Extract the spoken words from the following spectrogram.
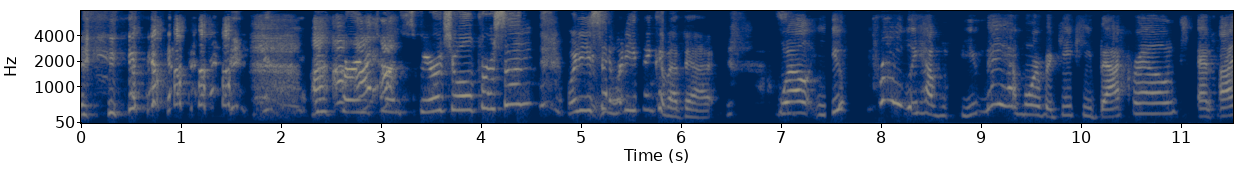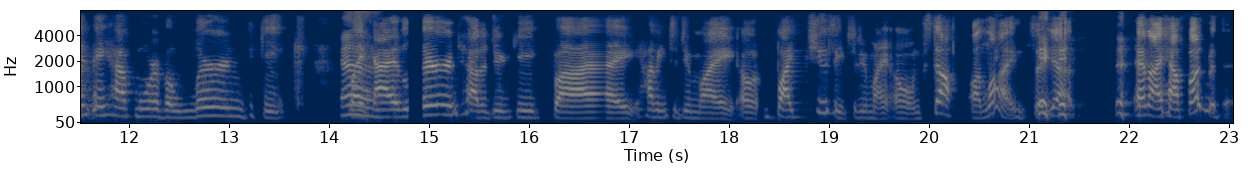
turn, turn spiritual person? What do you say? What do you think about that? Well, you probably have you may have more of a geeky background and I may have more of a learned geek. Like I learned how to do geek by having to do my own by choosing to do my own stuff online. So yeah. and I have fun with it.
